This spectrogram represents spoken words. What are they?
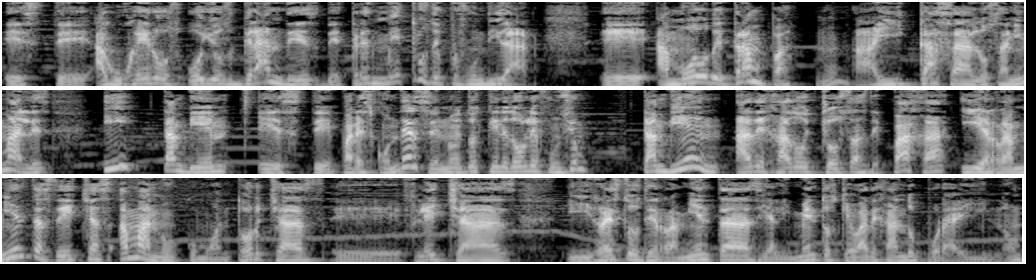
este, agujeros, hoyos grandes de 3 metros de profundidad, eh, a modo de trampa, ahí caza a los animales y también este, para esconderse, ¿no? entonces tiene doble función. También ha dejado chozas de paja y herramientas hechas a mano, como antorchas, eh, flechas y restos de herramientas y alimentos que va dejando por ahí, ¿no?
